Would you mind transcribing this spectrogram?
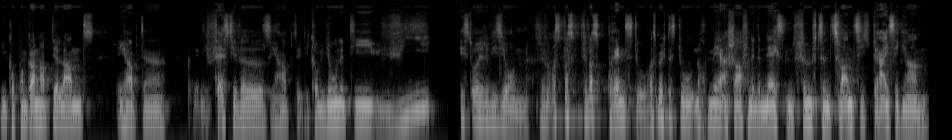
In Kopangan habt ihr Land, ihr habt äh, die Festivals, ihr habt die Community. Wie ist eure Vision? Für was, was, für was brennst du? Was möchtest du noch mehr erschaffen in den nächsten 15, 20, 30 Jahren?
